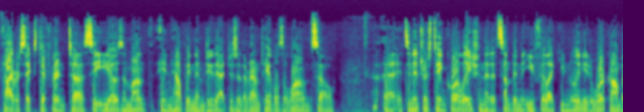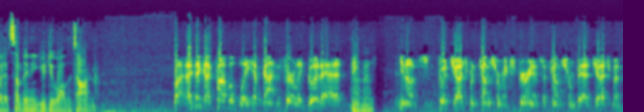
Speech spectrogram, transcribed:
five or six different uh, CEOs a month in helping them do that just at the roundtables alone. So uh, it's an interesting correlation that it's something that you feel like you really need to work on, but it's something that you do all the time. But I think I probably have gotten fairly good at it because. Mm-hmm you know, good judgment comes from experience. It comes from bad judgment.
